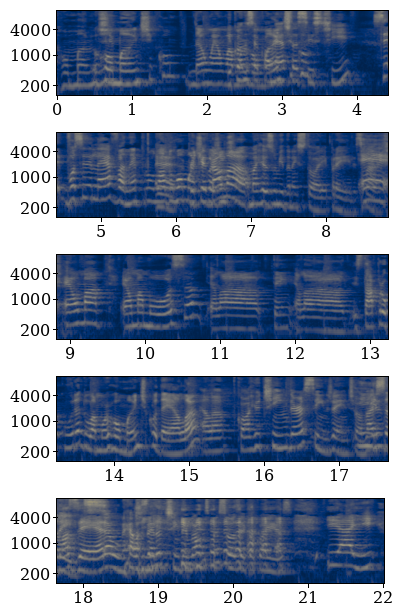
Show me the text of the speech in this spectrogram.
romântico. romântico. Não é um e amor quando você romântico. começa a assistir, Cê- você leva, né, pro lado é, romântico. porque dá gente- uma, uma resumida na história pra eles. É, é uma, é uma moça, ela tem, ela está à procura do amor romântico dela. Ela corre o Tinder assim, gente. Ó, Isso, ela dates. zera o Ela zera o Tinder, igual as pessoas aí que eu conheço. E aí,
